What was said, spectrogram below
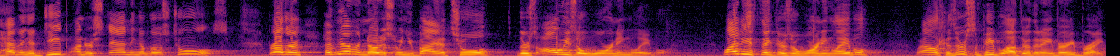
having a deep understanding of those tools. Brethren, have you ever noticed when you buy a tool, there's always a warning label? Why do you think there's a warning label? Well, because there's some people out there that ain't very bright.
